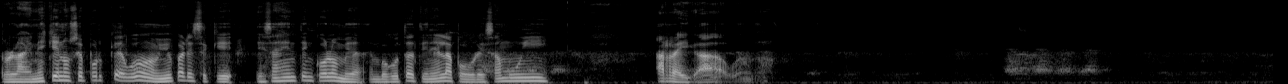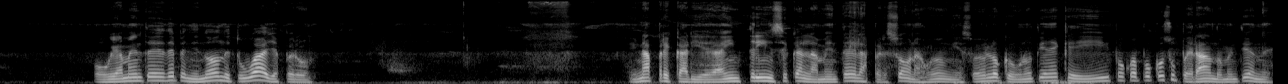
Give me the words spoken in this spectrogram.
Pero la N es que no sé por qué, weón. A mí me parece que esa gente en Colombia, en Bogotá, tiene la pobreza muy arraigada, weón. Obviamente es dependiendo de donde tú vayas, pero hay una precariedad intrínseca en la mente de las personas, weón. Y eso es lo que uno tiene que ir poco a poco superando, ¿me entiendes?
